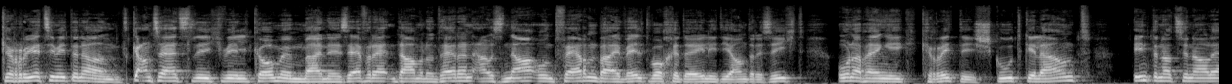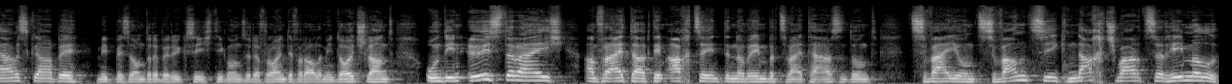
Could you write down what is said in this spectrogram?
Grüezi miteinander, ganz herzlich willkommen, meine sehr verehrten Damen und Herren aus nah und fern bei Weltwoche Daily, die andere Sicht, unabhängig, kritisch, gut gelaunt – internationale Ausgabe mit besonderer Berücksichtigung unserer Freunde, vor allem in Deutschland und in Österreich am Freitag, dem 18. November 2022. Nachtschwarzer Himmel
